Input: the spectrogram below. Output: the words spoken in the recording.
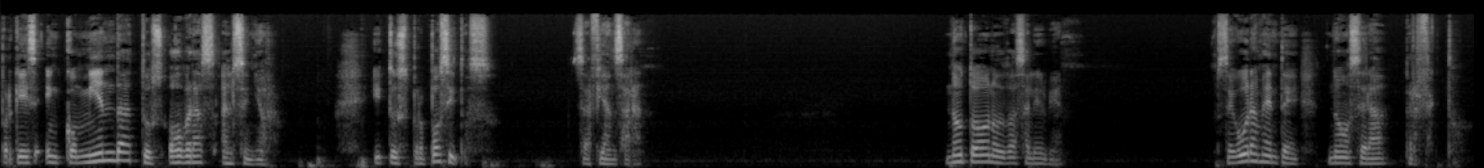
porque dice, encomienda tus obras al Señor y tus propósitos se afianzarán. No todo nos va a salir bien. Seguramente no será perfecto.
